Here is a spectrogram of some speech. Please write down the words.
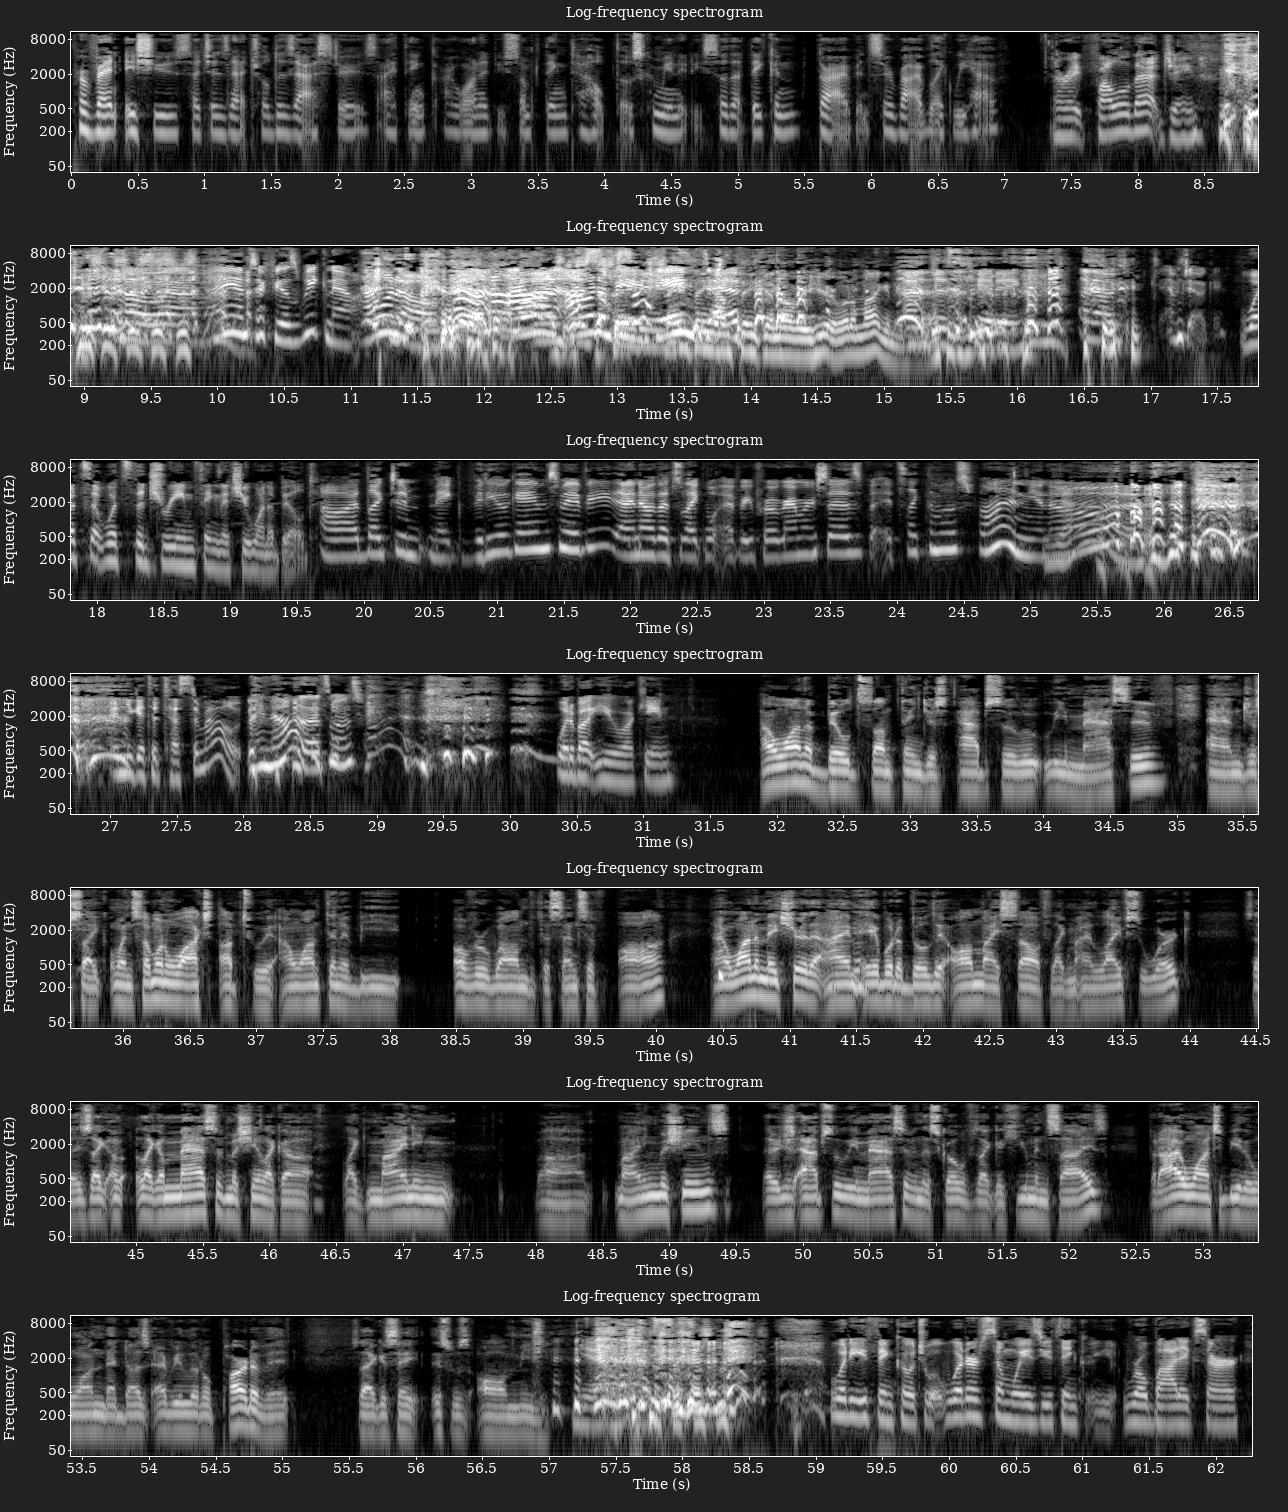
prevent issues such as natural disasters. I think I want to do something to help those communities so that they can thrive and survive like we have. All right, follow that, Jane. oh, uh, my answer feels weak now. I want to. No, no, no, I want. I want to be a game Same thing I'm thinking over here. What am I gonna I'm do? just kidding. No, I'm joking. What's the, what's the dream thing that you want to build? Oh, I'd like to make video games. Maybe I know that's like what every programmer says, but it's like the most fun, you know. Yeah. and you get to test them out. I know that's most fun. What about you, Joaquin? I want to build something just absolutely massive, and just like when someone walks up to it, I want them to be overwhelmed with a sense of awe, and I want to make sure that I'm able to build it all myself, like my life's work. So it's like a, like a massive machine, like a like mining uh, mining machines that are just absolutely massive in the scope of like a human size. But I want to be the one that does every little part of it, so I can say this was all me. Yeah. what do you think, Coach? What, what are some ways you think robotics are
